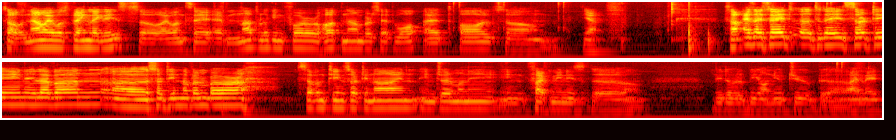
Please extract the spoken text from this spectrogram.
So now I was playing like this, so I won't say I'm not looking for hot numbers at, at all. So yeah. So as I said, uh, today is 13 11, uh, 13 November 1739 in Germany. In five minutes, the video will be on YouTube. Uh, I made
